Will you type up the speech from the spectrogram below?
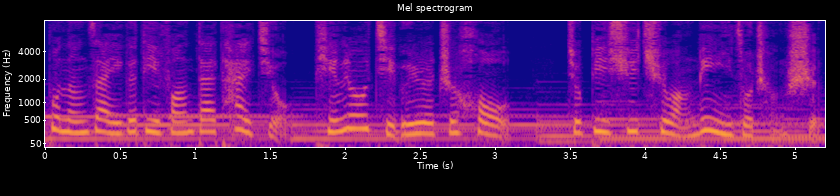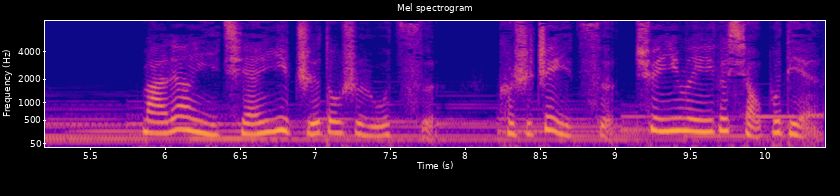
不能在一个地方待太久，停留几个月之后就必须去往另一座城市。马亮以前一直都是如此，可是这一次却因为一个小不点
